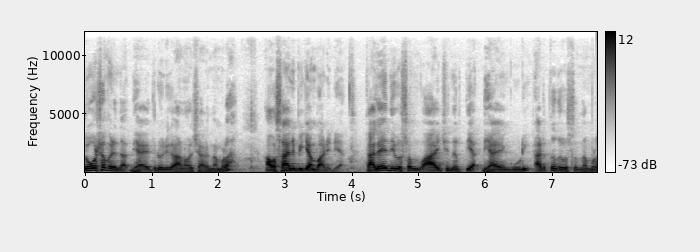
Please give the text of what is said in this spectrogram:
ദോഷം വരുന്ന അധ്യായത്തിൽ ഒരു കാരണവശാലും നമ്മൾ അവസാനിപ്പിക്കാൻ പാടില്ല. തലേ ദിവസം വായിച്ചു നിർത്തിയ അധ്യായം കൂടി അടുത്ത ദിവസം നമ്മൾ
